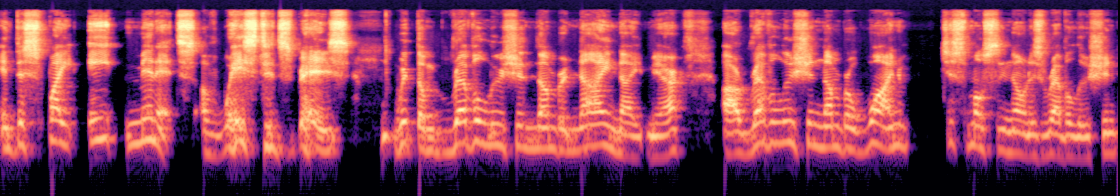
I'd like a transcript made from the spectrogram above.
And despite eight minutes of wasted space, with the Revolution number nine nightmare. Uh, Revolution number one, just mostly known as Revolution,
